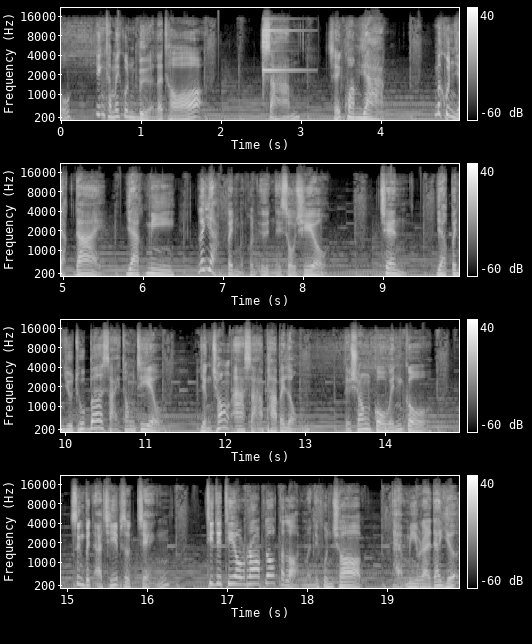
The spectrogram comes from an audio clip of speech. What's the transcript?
ว ยิ่งทำให้คุณเบื่อและท้อ 3. ใช้ความอยาก เมื่อคุณอยากได้ อยากมีและอยากเป็นเหมือนคนอื่นในโซเชียล เช่น อยากเป็นยูทูบเบอร์สายท่องเที่ยว อย่างช่องอาสาพาไปหลง หรือช่อง Go เว้น Go ซึ่งเป็นอาชีพสุดเจ๋ง ที่ได้เที่ยวรอบโลกตลอดเหมือนที่คุณชอบ แถมมีรายได้เยอะ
